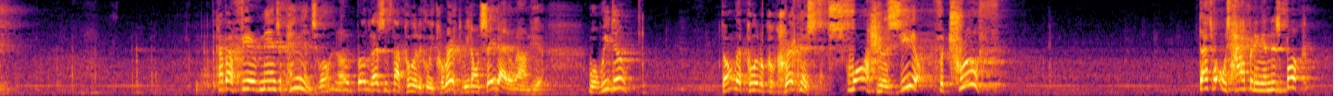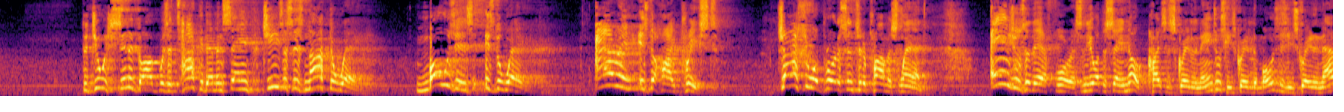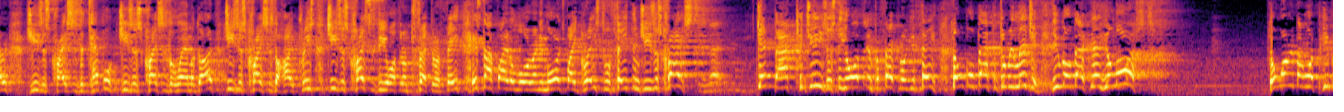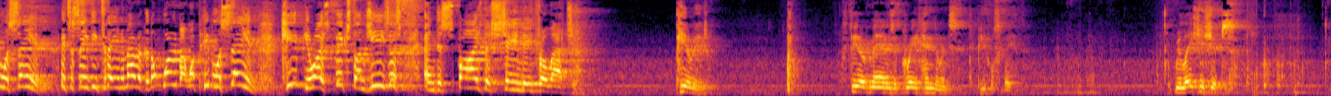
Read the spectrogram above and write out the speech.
How about fear of man's opinions? Well, you know, brother, that's not politically correct. We don't say that around here. Well, we do. Don't let political correctness squash your zeal for truth. That's what was happening in this book. The Jewish synagogue was attacking them and saying, Jesus is not the way. Moses is the way. Aaron is the high priest. Joshua brought us into the promised land. Angels are there for us. And the author saying, no, Christ is greater than angels. He's greater than Moses. He's greater than Aaron. Jesus Christ is the temple. Jesus Christ is the Lamb of God. Jesus Christ is the high priest. Jesus Christ is the author and perfecter of faith. It's not by the law anymore. It's by grace through faith in Jesus Christ. Amen. Get back to Jesus, the author and perfecter of your faith. Don't go back into religion. You go back there, you're lost. Don't worry about what people are saying. It's the same thing today in America. Don't worry about what people are saying. Keep your eyes fixed on Jesus and despise the shame they throw at you. Period. Fear of man is a great hindrance to people's faith. Relationships.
